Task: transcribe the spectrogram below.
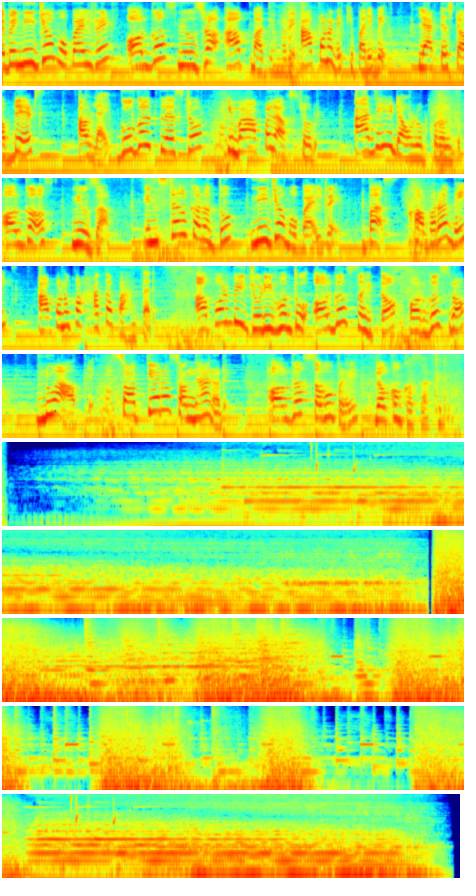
ଏବେ ନିଜ ମୋବାଇଲରେ ଅର୍ଗସ୍ ନ୍ୟୁଜ୍ର ଆପ୍ ମାଧ୍ୟମରେ ଆପଣ ଦେଖିପାରିବେ ଲେଟେଷ୍ଟ ଅପଡେଟ୍ସ ଆଉ ଲାଇଭ୍ ଗୁଗଲ ପ୍ଲେ ଷ୍ଟୋର କିମ୍ବା ଆପଲ୍ ଆପ୍ ଷ୍ଟୋର ଆଜି ହିଁ ଡାଉନଲୋଡ୍ କରନ୍ତୁ ଅର୍ଗସ୍ ନ୍ୟୁଜ୍ ଆପ୍ ଇନଷ୍ଟଲ୍ କରନ୍ତୁ ନିଜ ମୋବାଇଲରେ ବାସ୍ ଖବର ଏବେ ଆପଣଙ୍କ ହାତ ପାହାନ୍ତାରେ ଆପଣ ବି ଯୋଡ଼ି ହୁଅନ୍ତୁ ଅର୍ଗସ୍ ସହିତ ଅର୍ଗସ୍ର ନୂଆ ଆପ୍ରେ ସତ୍ୟର ସନ୍ଧାନରେ ଅର୍ଗସ୍ ସବୁବେଳେ ଲୋକଙ୍କ ସାଥିରେ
